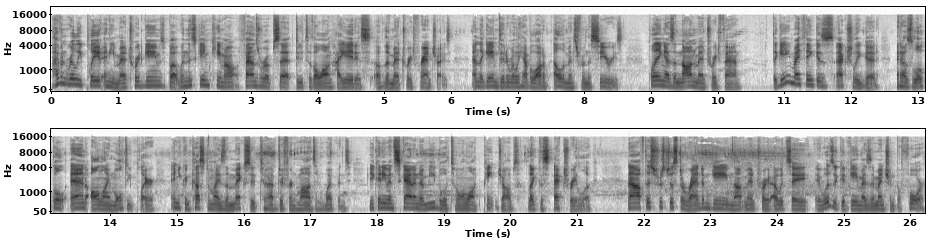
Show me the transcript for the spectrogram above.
I haven't really played any Metroid games, but when this game came out, fans were upset due to the long hiatus of the Metroid franchise, and the game didn't really have a lot of elements from the series. Playing as a non Metroid fan, the game I think is actually good. It has local and online multiplayer, and you can customize the mech suit to have different mods and weapons. You can even scan an amiibo to unlock paint jobs, like this X-ray look. Now, if this was just a random game, not Metroid, I would say it was a good game as I mentioned before.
